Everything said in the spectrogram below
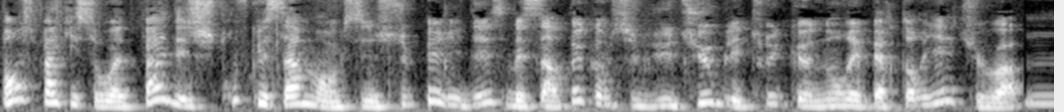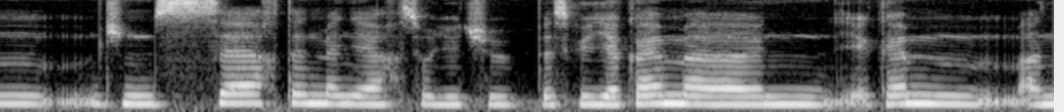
pense pas qu'il est sur Wattpad et je trouve que ça manque. C'est une super idée. Mais c'est un peu comme sur YouTube, les trucs euh, non répertoriés, tu vois. Hmm, D'une certaine manière sur YouTube, parce qu'il y a quand même, euh, une- il y a quand même un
